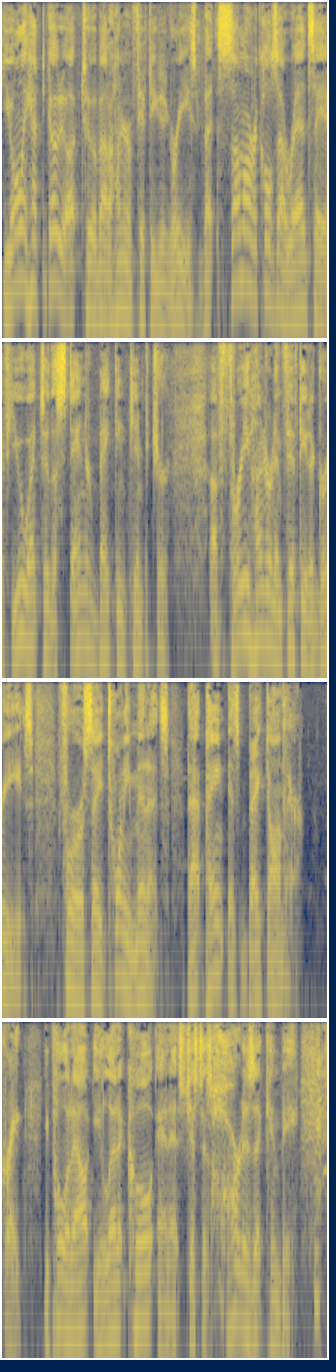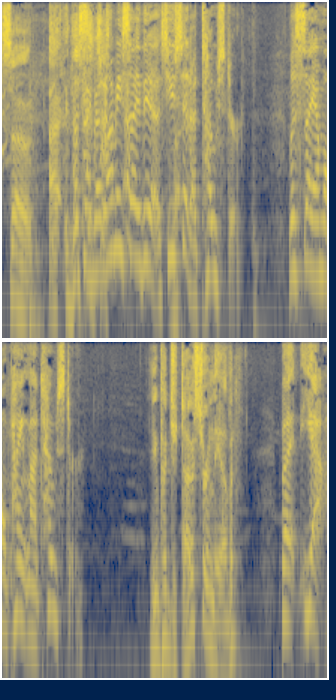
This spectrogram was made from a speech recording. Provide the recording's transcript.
You only have to go to up to about 150 degrees. But some articles I read say if you went to the standard baking temperature of 350 degrees for say 20 minutes, that paint is baked on there. Great. You pull it out, you let it cool, and it's just as hard as it can be. So I, this Okay, is but just, let me say this. You said a toaster. Let's say I'm going to paint my toaster. you put your toaster in the oven. But yeah.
